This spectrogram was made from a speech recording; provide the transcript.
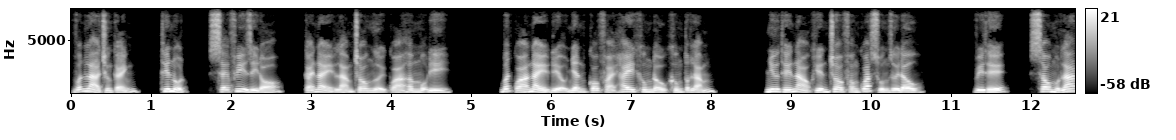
Vẫn là trường cánh, thiên nột, sẽ phi gì đó, cái này làm cho người quá hâm mộ đi. Bất quá này điểu nhân có phải hay không đầu không tốt lắm. Như thế nào khiến cho phong quát xuống dưới đâu. Vì thế, sau một lát,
